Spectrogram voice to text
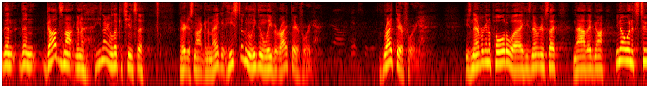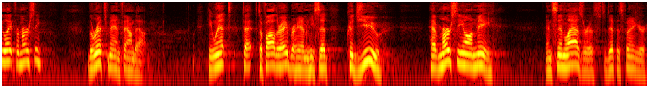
then then God's not gonna He's not gonna look at you and say, They're just not gonna make it. He's still gonna leave, leave it right there for you. Right there for you. He's never gonna pull it away. He's never gonna say, Now nah, they've gone. You know when it's too late for mercy? The rich man found out. He went to, to Father Abraham and he said, Could you have mercy on me and send Lazarus to dip his finger,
